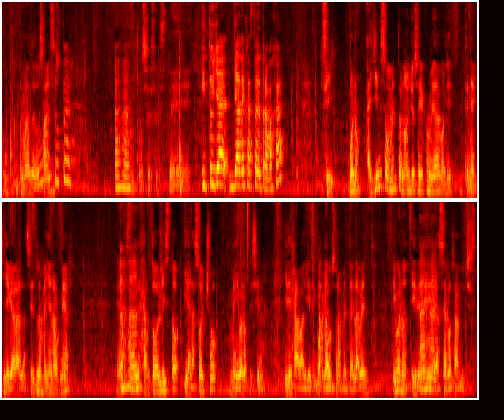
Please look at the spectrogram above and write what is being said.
un poquito más de dos Oh, años. Súper. Ajá. Entonces, este, ¿Y tú ya, ya dejaste de trabajar? sí. Bueno, allí en ese momento, ¿no? Yo seguía con mi vida, tenía que llegar a las 6 de la mañana a hornear, este, dejar todo listo y a las 8 me iba a la oficina y dejaba a alguien encargado Wow. solamente de la venta. Y bueno, y de Ajá. hacer los sándwiches.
